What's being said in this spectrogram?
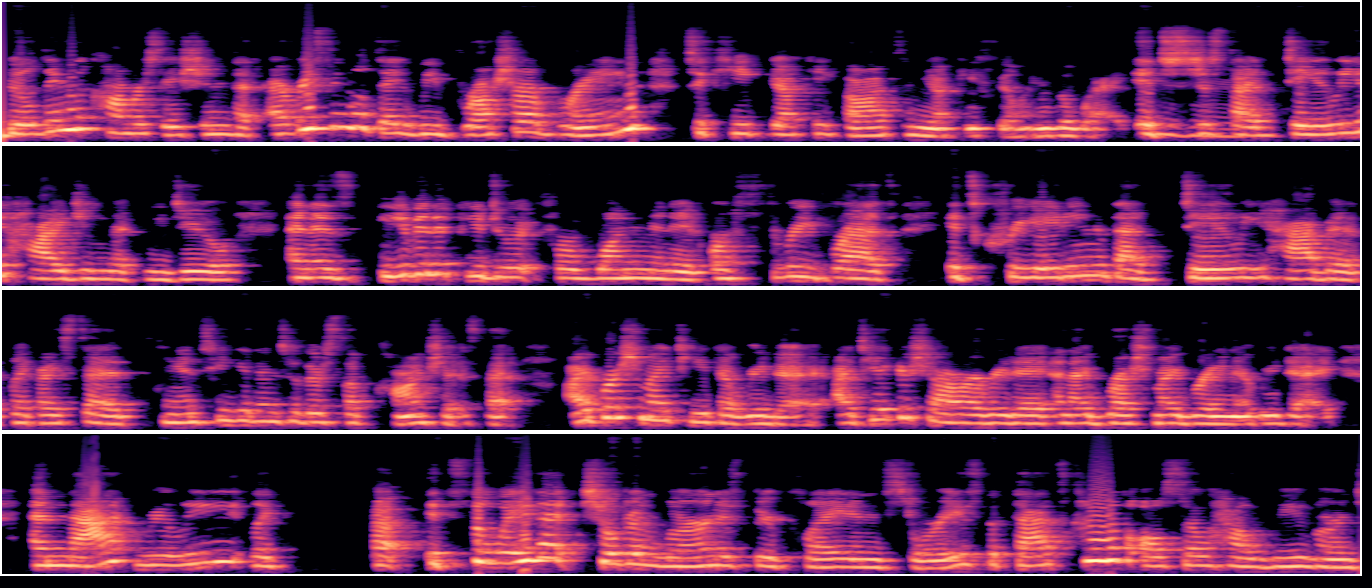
building the conversation that every single day we brush our brain to keep yucky thoughts and yucky feelings away. It's mm-hmm. just that daily hygiene that we do. And as even if you do it for one minute or three breaths, it's creating that daily habit, like I said, planting it into their subconscious that I brush my teeth every day, I take a shower every day, and I brush my brain every day. And that really like uh, it's the way that children learn is through play and stories, but that's kind of also how we learned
